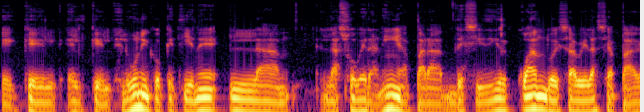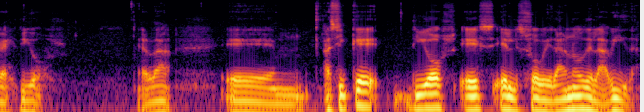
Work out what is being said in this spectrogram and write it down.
el, el, único que tiene la, soberanía para decidir cuándo esa vela se apaga es Dios, ¿verdad? Eh, así que Dios es el soberano de la vida.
